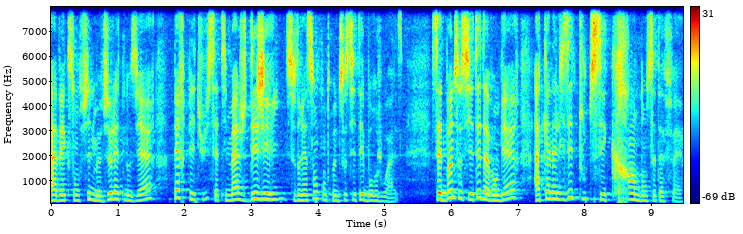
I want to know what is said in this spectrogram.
avec son film Violette Nausière, perpétue cette image d'égérie se dressant contre une société bourgeoise. Cette bonne société d'avant-guerre a canalisé toutes ses craintes dans cette affaire.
